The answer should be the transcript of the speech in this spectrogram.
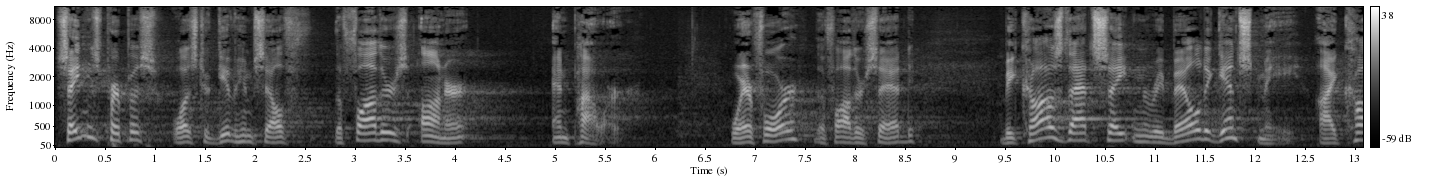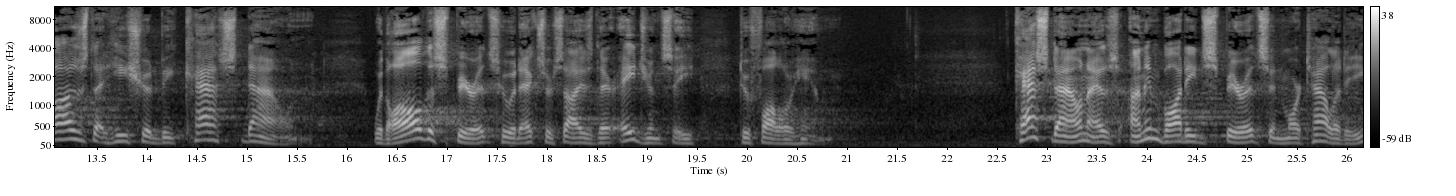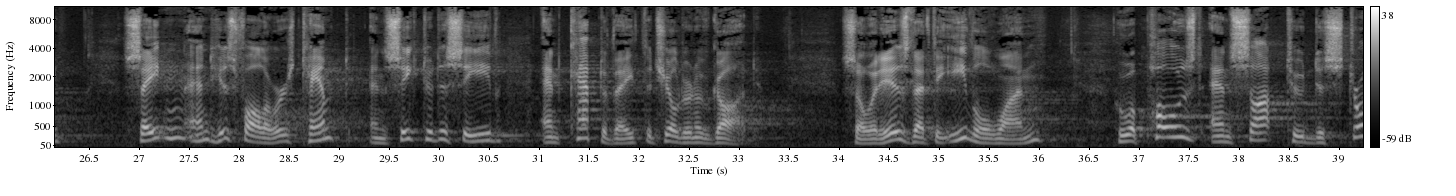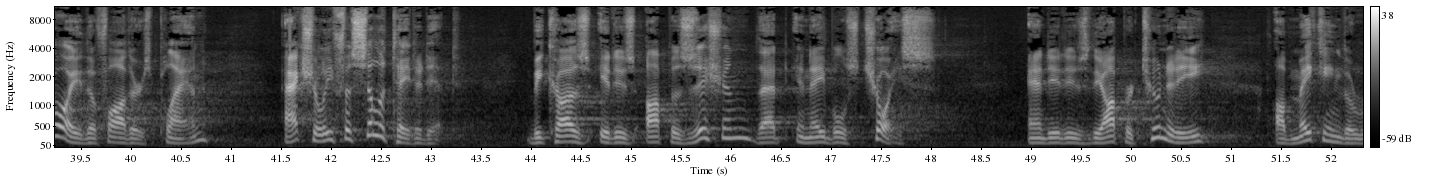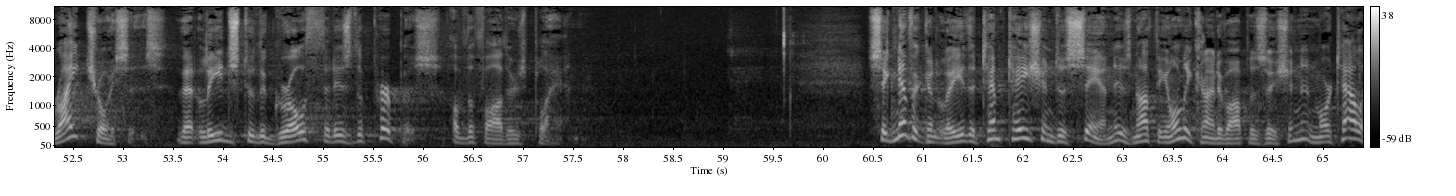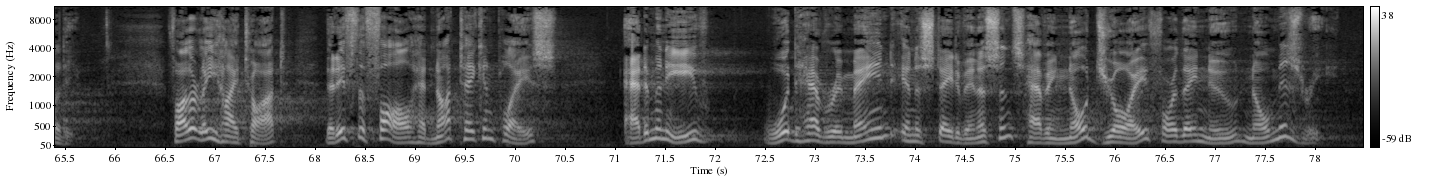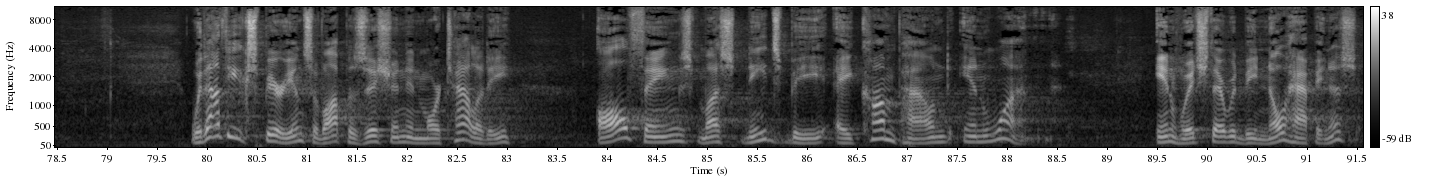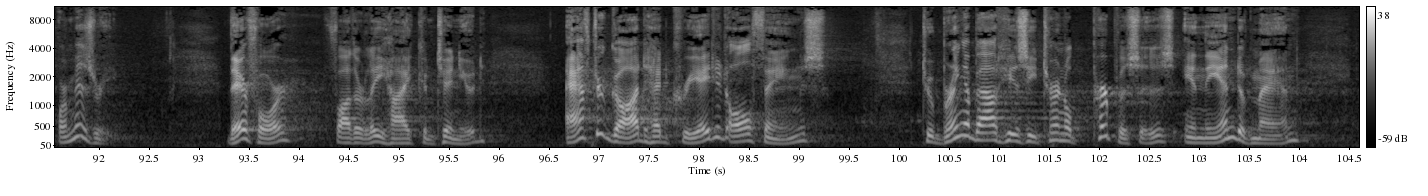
Satan's purpose was to give himself the Father's honor and power. Wherefore, the Father said, Because that Satan rebelled against me, I caused that he should be cast down with all the spirits who had exercised their agency to follow him. Cast down as unembodied spirits in mortality, Satan and his followers tempt and seek to deceive and captivate the children of God. So it is that the evil one, who opposed and sought to destroy the Father's plan, actually facilitated it because it is opposition that enables choice, and it is the opportunity of making the right choices that leads to the growth that is the purpose of the Father's plan. Significantly, the temptation to sin is not the only kind of opposition in mortality. Father Lehi taught that if the fall had not taken place, Adam and Eve would have remained in a state of innocence, having no joy, for they knew no misery. Without the experience of opposition in mortality, all things must needs be a compound in one, in which there would be no happiness or misery. Therefore, Father Lehi continued, after God had created all things, to bring about his eternal purposes in the end of man,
